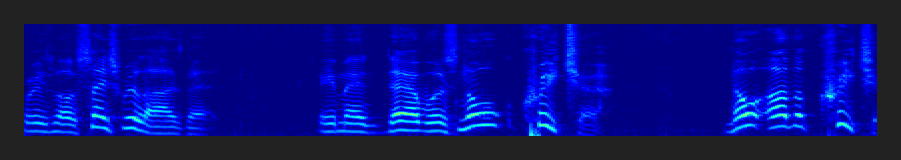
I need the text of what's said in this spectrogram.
Praise the Lord. Saints realize that. amen, there was no creature, no other creature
